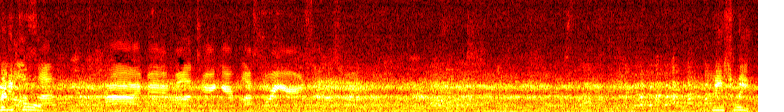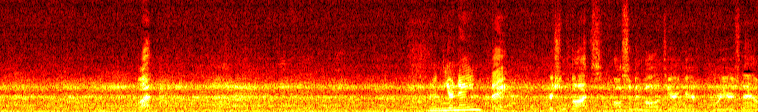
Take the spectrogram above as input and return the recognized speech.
pretty cool. Elsa. Uh, I've been volunteering here for the last four years. Pretty sweet. What? And your name? Hey, Christian Fox. Also been volunteering here for four years now.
